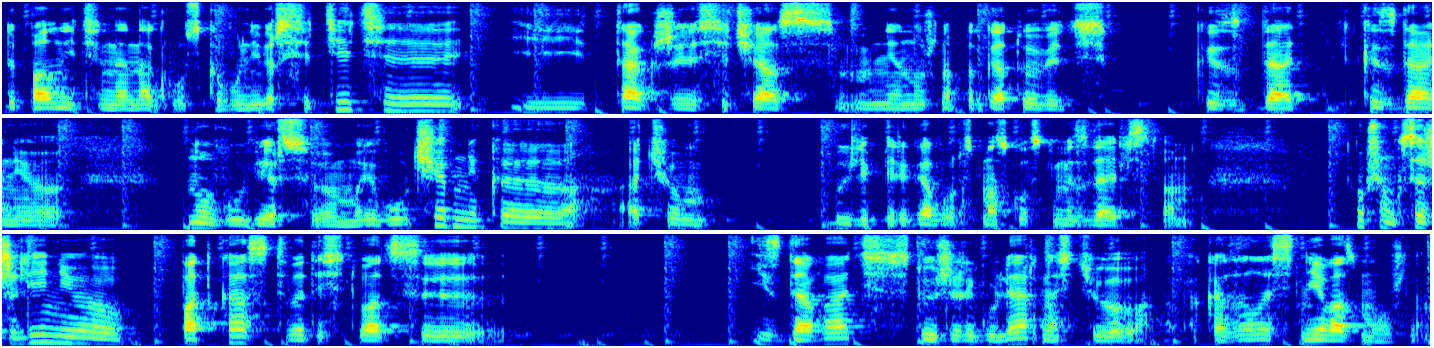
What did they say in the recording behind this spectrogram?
дополнительная нагрузка в университете. И также сейчас мне нужно подготовить к, изда... к изданию новую версию моего учебника, о чем были переговоры с московским издательством. В общем, к сожалению, подкаст в этой ситуации издавать с той же регулярностью оказалось невозможным.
